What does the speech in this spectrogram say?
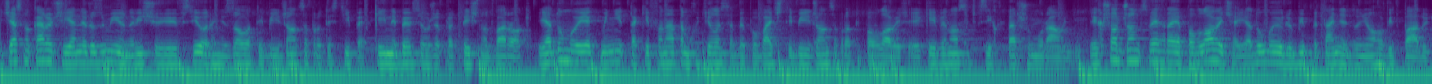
І чесно кажучи, я не розумію, навіщо UFC організовувати бій Джонса проти Стіпи, який не бився вже практично два роки. Я думаю, як мені, так і фанатам хотілося би побачити бій Джонса проти Павловича, який виносить всіх в першому раунді. Якщо Джонс виграє Павловича, я думаю, любі питання до нього відпадуть.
